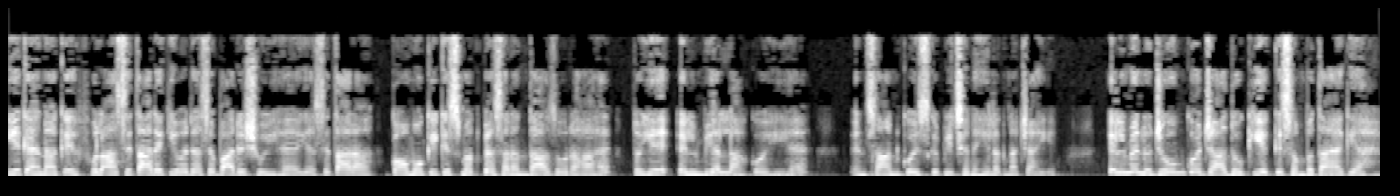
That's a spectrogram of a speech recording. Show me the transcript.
یہ کہنا کہ فلاں ستارے کی وجہ سے بارش ہوئی ہے یا ستارہ قوموں کی قسمت پہ اثر انداز ہو رہا ہے، تو یہ علم بھی اللہ کو ہی ہے۔ انسان کو اس کے پیچھے نہیں لگنا چاہیے۔ علم نجوم کو جادو کی ایک قسم بتایا گیا ہے۔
